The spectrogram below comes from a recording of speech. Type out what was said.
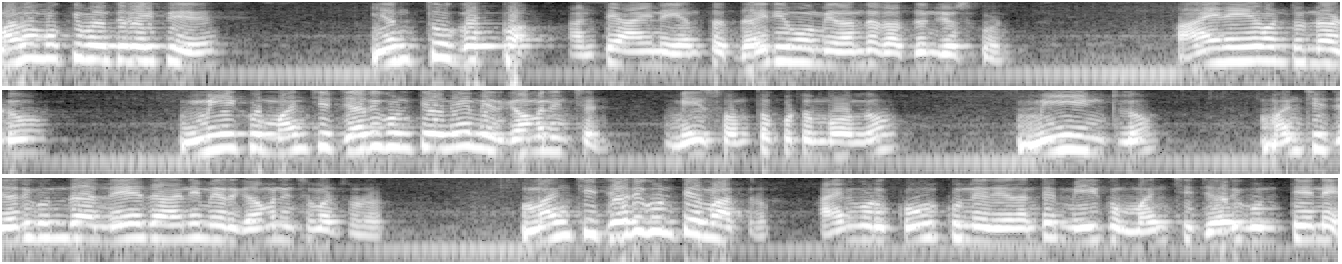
మన ముఖ్యమంత్రి అయితే ఎంతో గొప్ప అంటే ఆయన ఎంత ధైర్యమో మీరందరూ అర్థం చేసుకోండి. ఆయన ఏమంటున్నాడు? మీకు మంచి జరుగుంటేనే మీరు గమనించండి. మీ సొంత కుటుంబంలో మీ ఇంట్లో మంచి జరుగుందా లేదా అని మీరు గమనించమంటున్నాడు. మంచి జరుగుంటే మాత్రం ఆయన కూడా కోరుకునేది ఏంటంటే మీకు మంచి జరుగుంటేనే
